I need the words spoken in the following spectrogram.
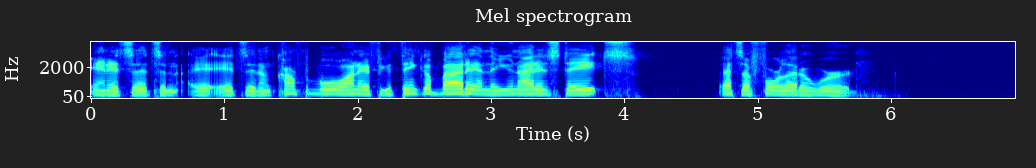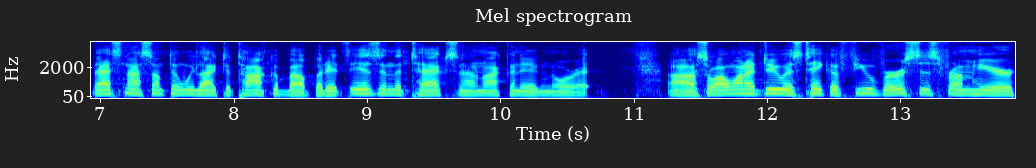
And it's, it's, an, it's an uncomfortable one. If you think about it in the United States, that's a four letter word. That's not something we like to talk about, but it is in the text, and I'm not going to ignore it. Uh, so, I want to do is take a few verses from here,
